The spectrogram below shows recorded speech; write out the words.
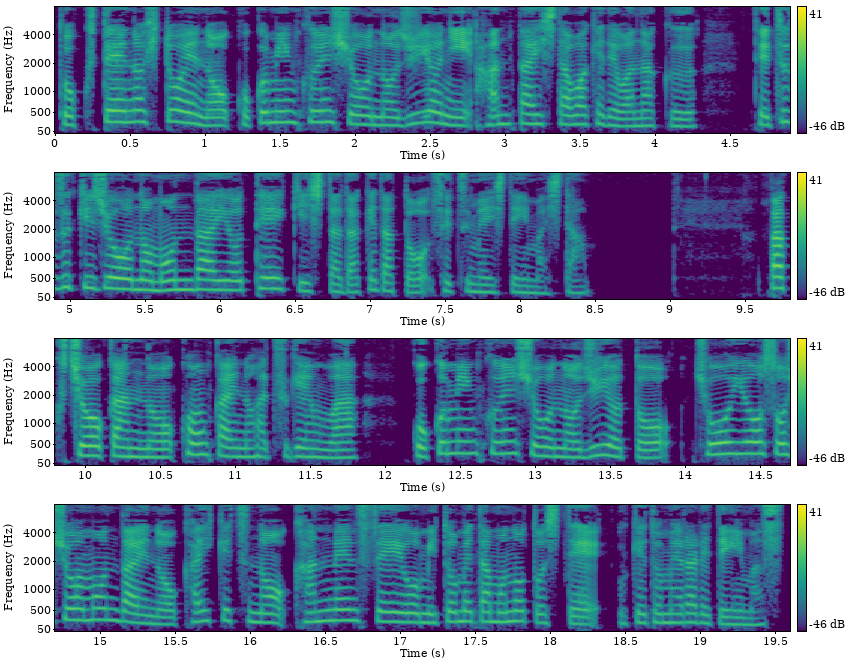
特定の人への国民勲章の授与に反対したわけではなく手続き上の問題を提起しただけだと説明していました。パク長官の今回の発言は国民勲章の授与と徴用訴訟問題の解決の関連性を認めたものとして受け止められています。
